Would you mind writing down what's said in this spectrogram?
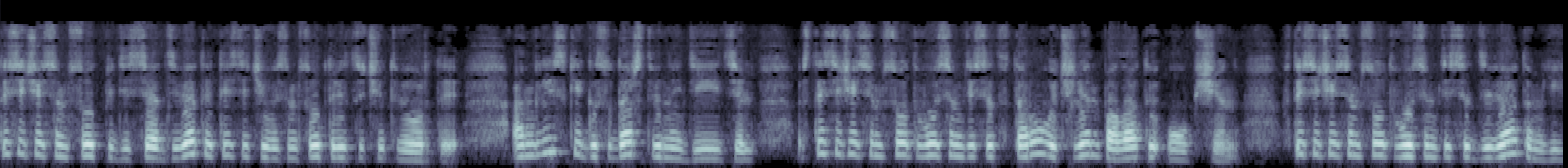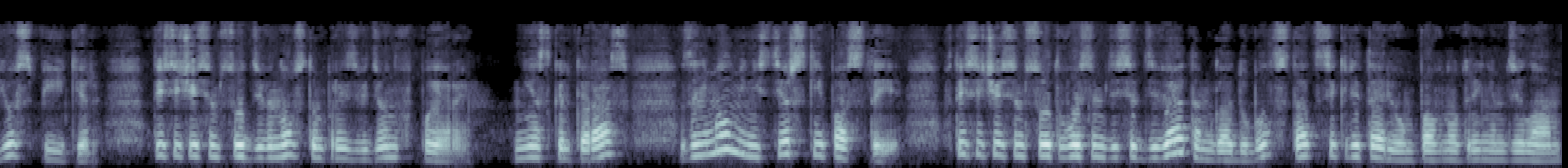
1759-1834, английский государственный деятель, с 1782 член Палаты общин, в 1789 ее спикер, в 1790 произведен в Перы несколько раз занимал министерские посты. В 1789 году был статс-секретарем по внутренним делам,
